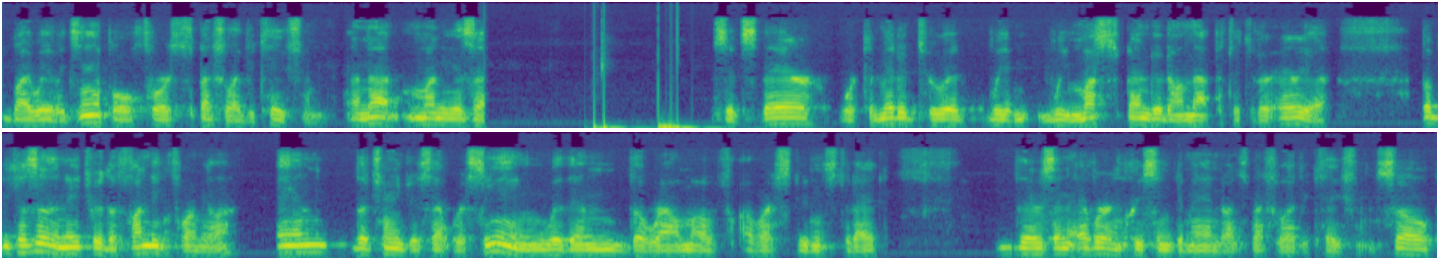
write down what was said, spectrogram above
by way of example, for special education. And that money is it's there. We're committed to it. We we must spend it on that particular area. But because of the nature of the funding formula and the changes that we're seeing within the realm of, of our students today, there's an ever increasing demand on special education. So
